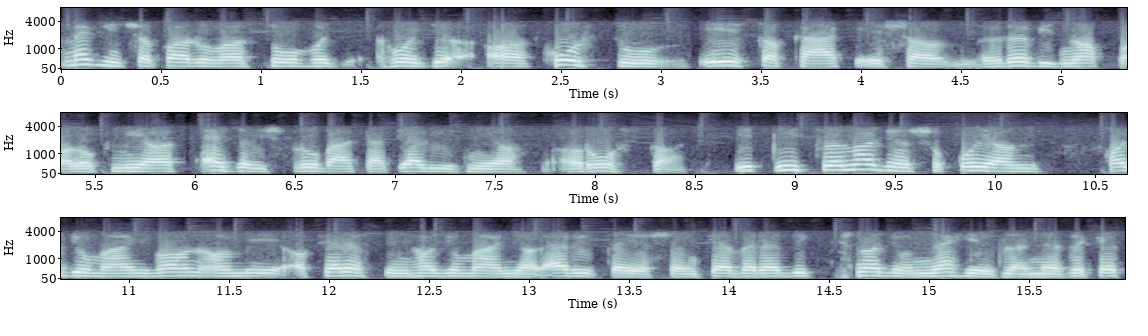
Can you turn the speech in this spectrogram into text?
megint csak arról van szó, hogy, hogy a hosszú éjszakák és a rövid nappalok miatt ezzel is próbálták elűzni a, a rosszat. Itt, itt nagyon sok olyan hagyomány van, ami a keresztény hagyományjal erőteljesen keveredik, és nagyon nehéz lenne ezeket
